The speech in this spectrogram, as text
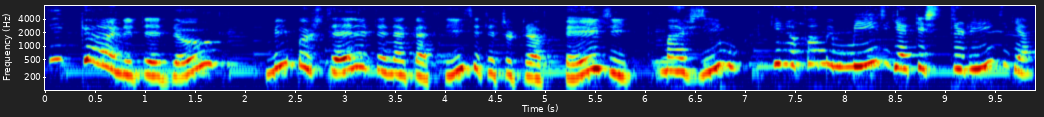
Τι κάνετε εδώ; Μήπως θέλετε να καθίσετε στο τραπέζι μαζί μου και να φάμε μύζια και στρίδια.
